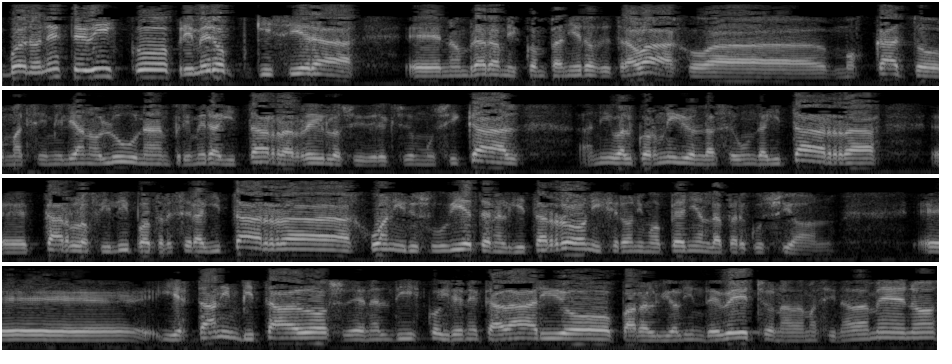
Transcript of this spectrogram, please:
Bueno, en este disco primero quisiera eh, nombrar a mis compañeros de trabajo, a Moscato, Maximiliano Luna en primera guitarra, arreglos y dirección musical, Aníbal Cornillo en la segunda guitarra, eh, Carlos Filipo tercera guitarra, Juan Iruzubieta en el guitarrón y Jerónimo Peña en la percusión. Eh, y están invitados en el disco Irene Cadario para el violín de Becho, nada más y nada menos,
